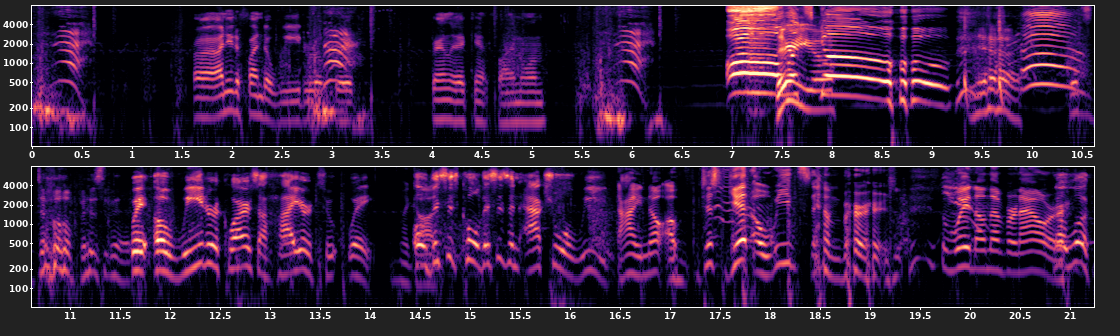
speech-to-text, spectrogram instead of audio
too high. Uh, I need to find a weed real quick. Apparently, I can't find one. Oh, There let's you go! Yeah, Ah! that's dope, isn't it? Wait, a weed requires a higher to. Wait. Oh my god. Oh, this is cool. This is an actual weed. I know. Uh, just get a weed stem bird. I'm waiting on them for an hour. No, look.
